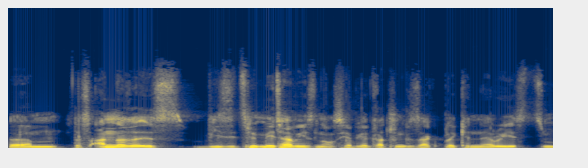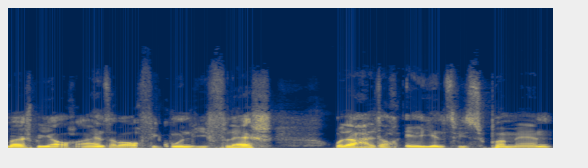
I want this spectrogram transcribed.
Ähm, das andere ist, wie sieht es mit Metawesen aus? Ich habe ja gerade schon gesagt, Black Canary ist zum Beispiel ja auch eins, aber auch Figuren wie Flash oder halt auch Aliens wie Superman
